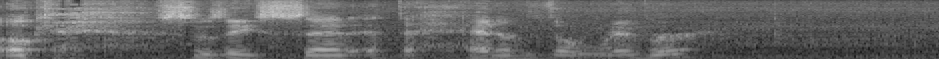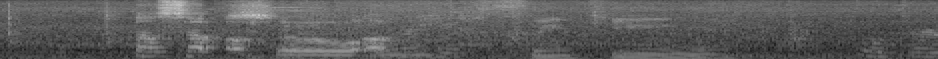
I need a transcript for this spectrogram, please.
Okay, so they said at the head of the river. Oh, so, oh, So I'm here. thinking, Over.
